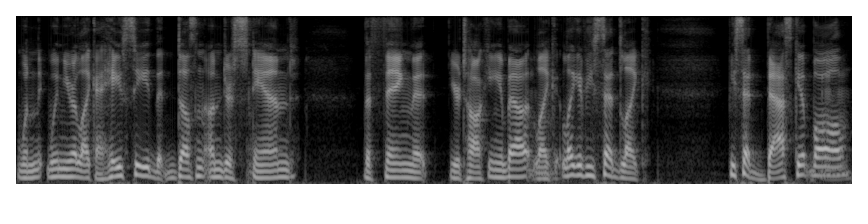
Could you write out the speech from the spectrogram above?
when when you're like a hayseed that doesn't understand the thing that you're talking about. Like like if he said like he said basketball, mm-hmm.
